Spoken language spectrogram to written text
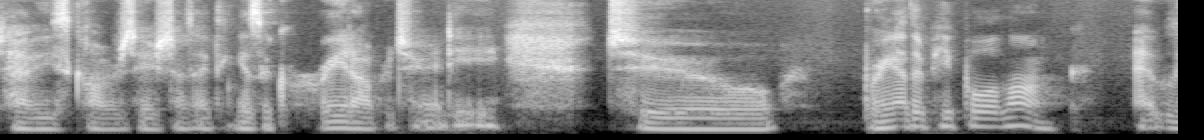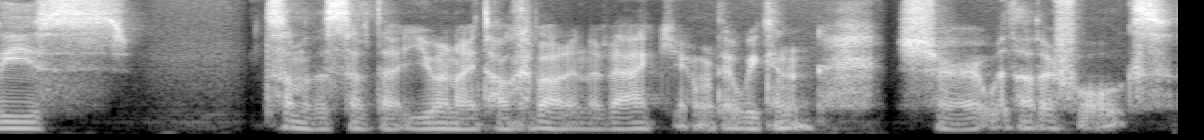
to have these conversations. I think is a great opportunity to bring other people along. At least some of the stuff that you and I talk about in a vacuum that we can share it with other folks.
